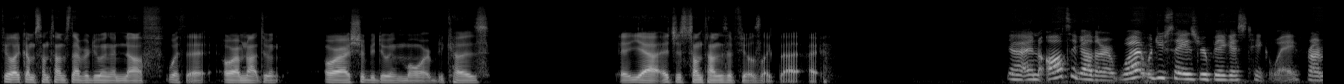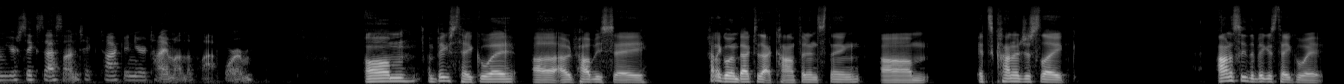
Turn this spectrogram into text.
feel like I'm sometimes never doing enough with it, or I'm not doing, or I should be doing more because, it, yeah, it just sometimes it feels like that. I, yeah, and altogether, what would you say is your biggest takeaway from your success on TikTok and your time on the platform? Um, a biggest takeaway, uh, I would probably say, kind of going back to that confidence thing. Um, it's kind of just like, honestly, the biggest takeaway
